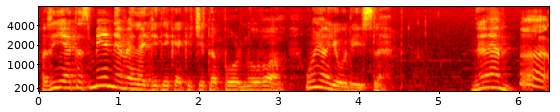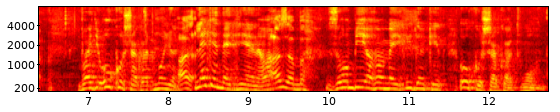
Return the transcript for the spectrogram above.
Az ilyet, az miért nem elegyítik egy kicsit a pornóval? Olyan jó díszlet. Nem? Vagy okosakat mondjon. A- Legyen egy ilyen ha Az a, ba- zombi, amelyik időnként okosakat mond.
